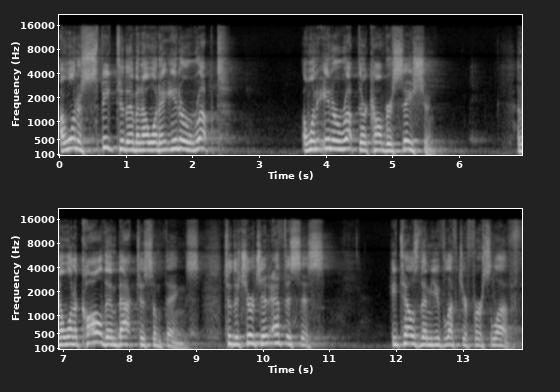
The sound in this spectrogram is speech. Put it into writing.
I want to speak to them and I want to interrupt. I want to interrupt their conversation. And I want to call them back to some things. To the church at Ephesus, he tells them, You've left your first love.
